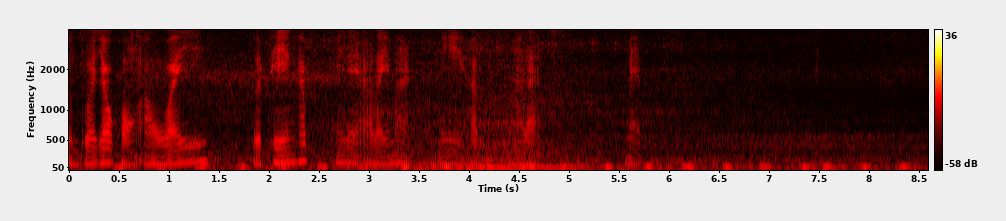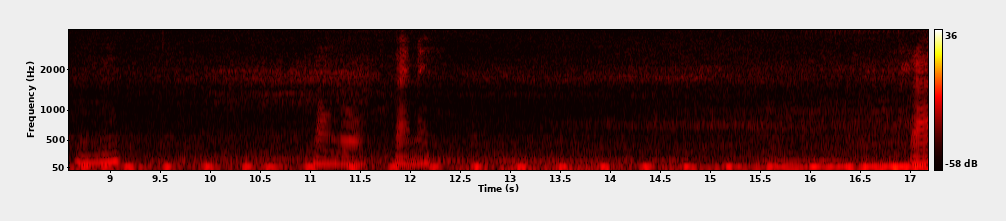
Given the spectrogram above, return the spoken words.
่วนตัวเจ้าของเอาไว้เปิดเพลงครับ ไม่ได้อะไรมาก นี่ครับ มาละแมปมลองดูได้ไหมพระ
